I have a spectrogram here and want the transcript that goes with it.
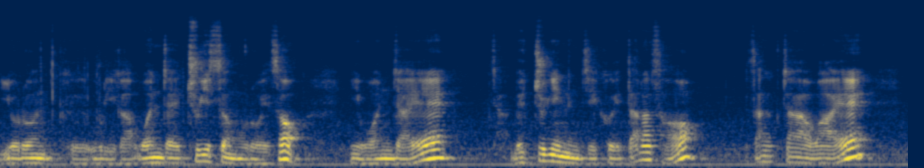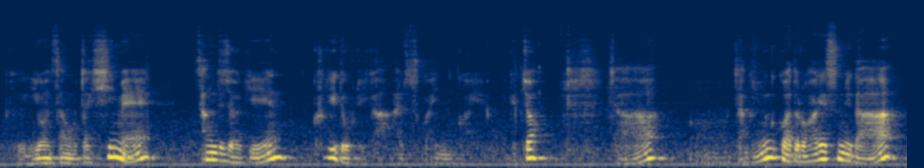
이런 그 우리가 원자의 주기성으로 해서 이 원자에 자, 몇 죽이 있는지 그에 따라서 쌍극자와의 그 이온 쌍극자 힘의 상대적인 크기도 우리가 알 수가 있는 거예요. 알겠죠? 자, 어, 잠깐 연극하도록 하겠습니다.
